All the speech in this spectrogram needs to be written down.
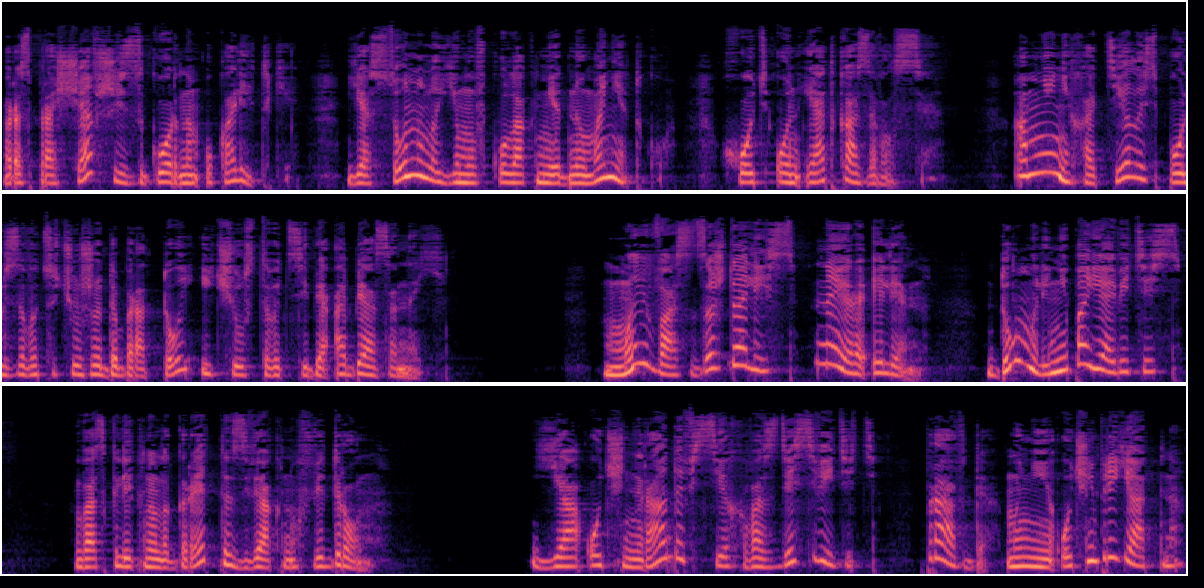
Распрощавшись с горным у калитки, я сунула ему в кулак медную монетку, хоть он и отказывался. А мне не хотелось пользоваться чужой добротой и чувствовать себя обязанной. «Мы вас заждались, Нейра Элен. Думали, не появитесь!» — воскликнула Гретта, звякнув ведром. «Я очень рада всех вас здесь видеть. Правда, мне очень приятно,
